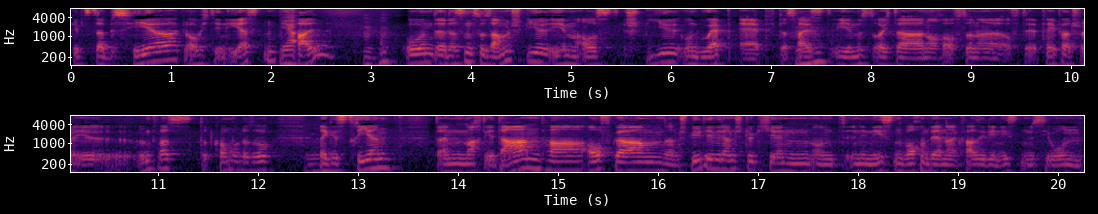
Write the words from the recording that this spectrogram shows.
gibt es da bisher, glaube ich, den ersten Ja. Fall. Und äh, das ist ein Zusammenspiel eben aus Spiel und Web-App. Das heißt, ihr müsst euch da noch auf so einer, auf der Papertrail irgendwas.com oder so registrieren. Dann macht ihr da ein paar Aufgaben, dann spielt ihr wieder ein Stückchen und in den nächsten Wochen werden dann quasi die nächsten Missionen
